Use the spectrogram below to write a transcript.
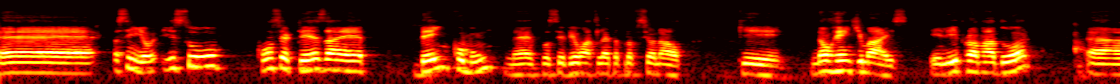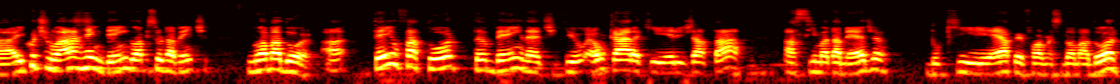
É, assim, eu, isso com certeza é bem comum, né? Você vê um atleta profissional que não rende mais, ele ir para o amador uh, e continuar rendendo absurdamente no amador. tem o fator também, né, de que é um cara que ele já está acima da média do que é a performance do amador.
